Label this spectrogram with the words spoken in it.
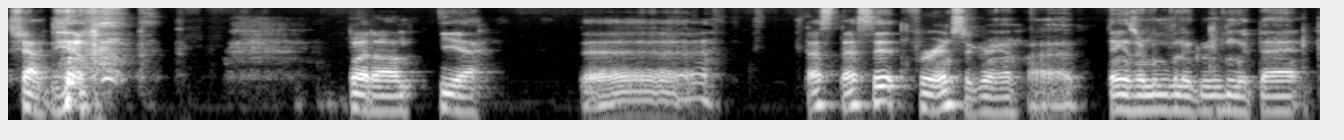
shout out to him. but um, yeah, uh, that's that's it for Instagram. Uh, things are moving and grooving with that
